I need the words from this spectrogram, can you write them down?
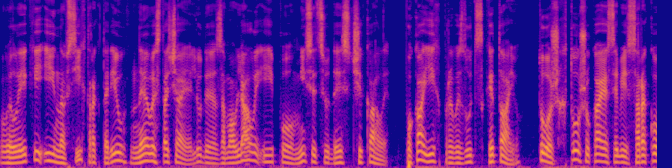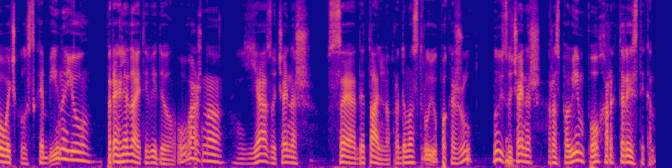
великий, і на всіх тракторів не вистачає. Люди замовляли і по місяцю десь чекали, поки їх привезуть з Китаю. Тож, хто шукає собі сороковочку з кабіною, переглядайте відео уважно. Я, звичайно ж, все детально продемонструю, покажу. Ну і, звичайно ж, розповім по характеристикам.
